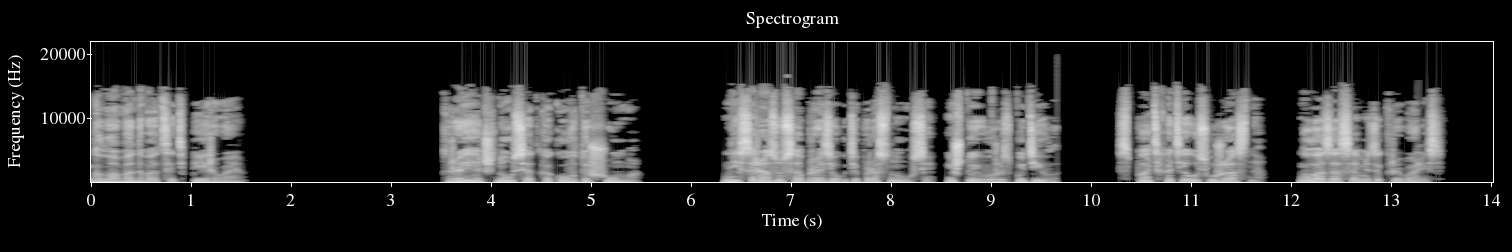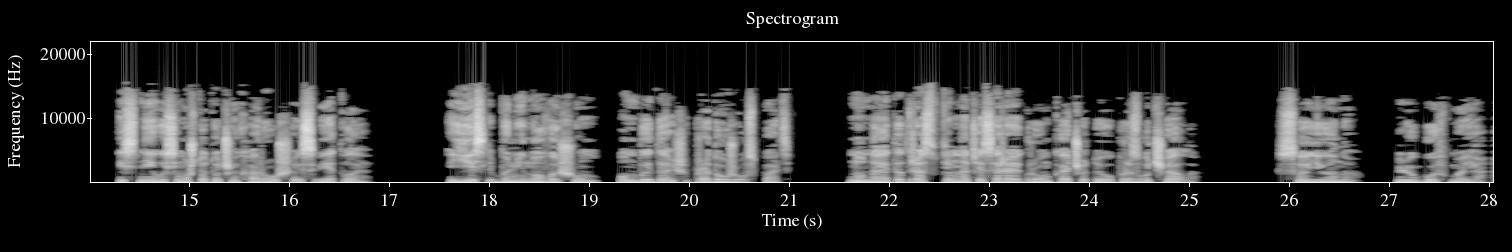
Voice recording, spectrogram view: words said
Глава двадцать первая. Крей очнулся от какого-то шума. Не сразу сообразил, где проснулся и что его разбудило. Спать хотелось ужасно, глаза сами закрывались. И снилось ему что-то очень хорошее, светлое. Если бы не новый шум, он бы и дальше продолжил спать. Но на этот раз в темноте сарая громко и отчетливо прозвучало. «Саяна, любовь моя».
